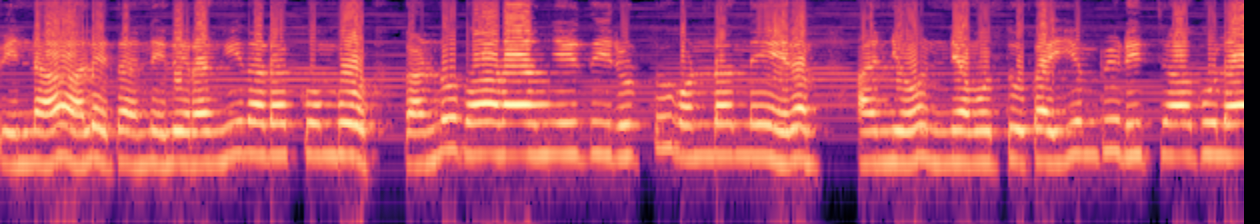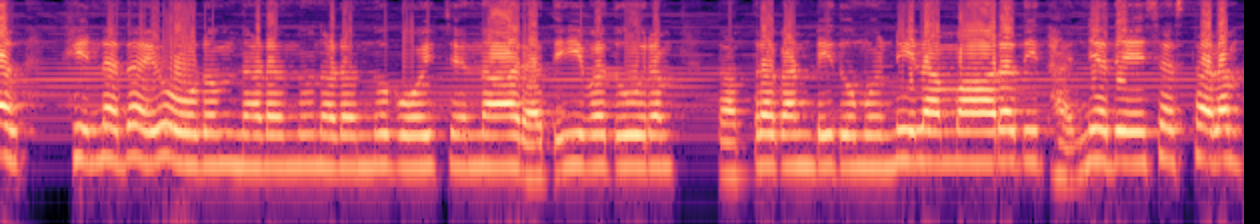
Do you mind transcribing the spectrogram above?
പിന്നാലെ തന്നിലിറങ്ങി നടക്കുമ്പോൾ കണ്ണു കാണാഞ്ഞിരുട്ടുകൊണ്ടേരം അന്യോന്യമുത്തു കയ്യും പിടിച്ചാകുലാൽ ഖിന്നതയോടും നടന്നു നടന്നു പോയി ചെന്നാരതീവ ദൂരം. തത്ര കണ്ടിതു മുന്നിലമ്മാറതി ധന്യദേശസ്ഥലം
